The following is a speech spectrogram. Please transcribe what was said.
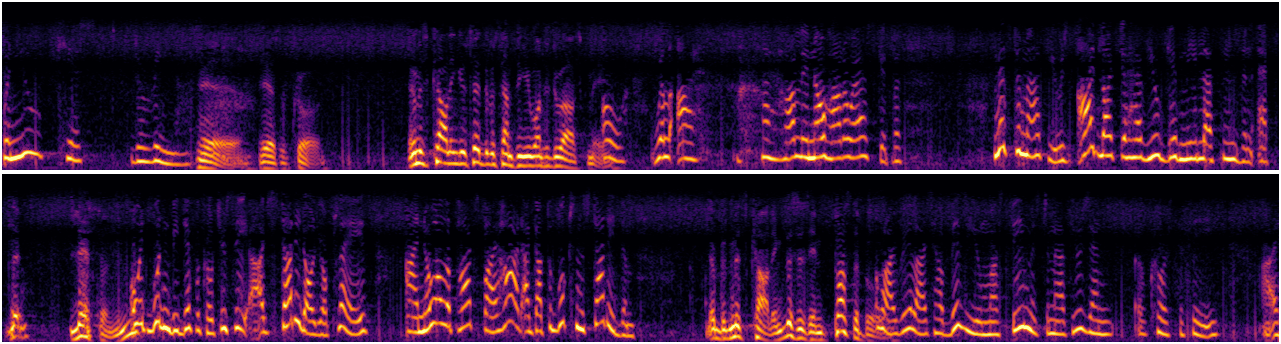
when you kissed Dorina. Yes, yes, of course. Now, Miss Carling, you said there was something you wanted to ask me. Oh, well, I, I hardly know how to ask it, but. Mr. Matthews, I'd like to have you give me lessons in acting. Lessons? Oh, it wouldn't be difficult. You see, I've studied all your plays. I know all the parts by heart. I got the books and studied them. Uh, but, Miss Carling, this is impossible. Oh, I realize how busy you must be, Mr. Matthews, and, of course, the fee. I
